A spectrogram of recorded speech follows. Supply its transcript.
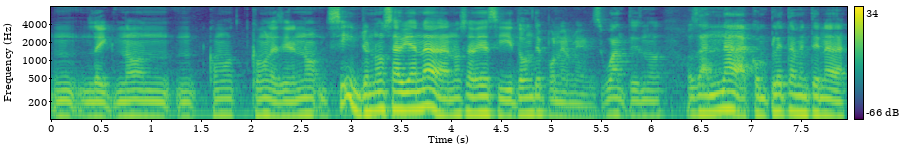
like, no, mm, ¿cómo, cómo les diré? No, sí, yo no sabía nada, no sabía si dónde ponerme mis guantes, no, o sea, nada, completamente nada.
